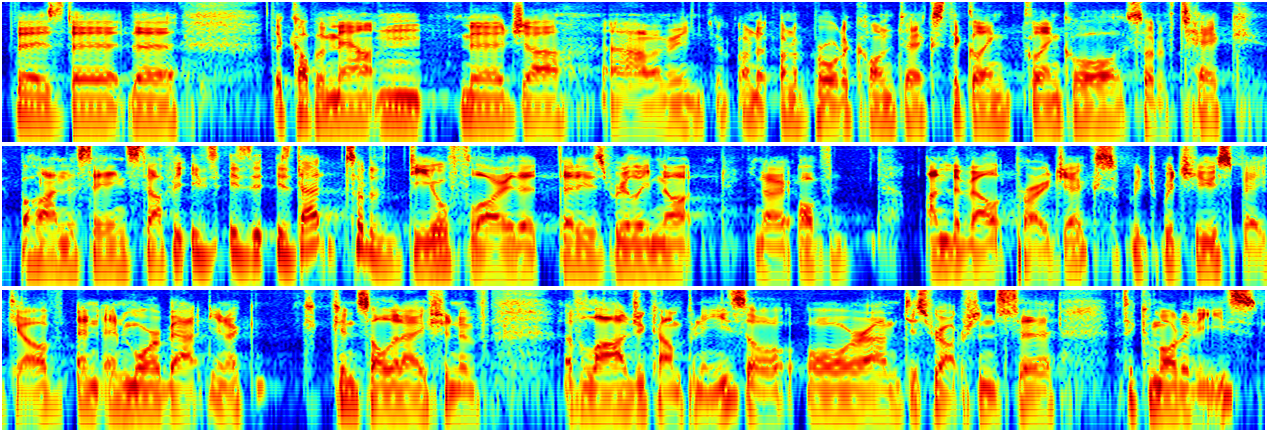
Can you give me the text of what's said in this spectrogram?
there's the the the Copper Mountain merger. Um, I mean, on a, on a, broader context, the Glen, Glencore sort of Teck behind the scenes stuff. Is, is is that sort of deal flow that, that is really not you know of undeveloped projects, which, which you speak of, and, and more about you know consolidation of of larger companies or or um, disruptions to to commodities.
